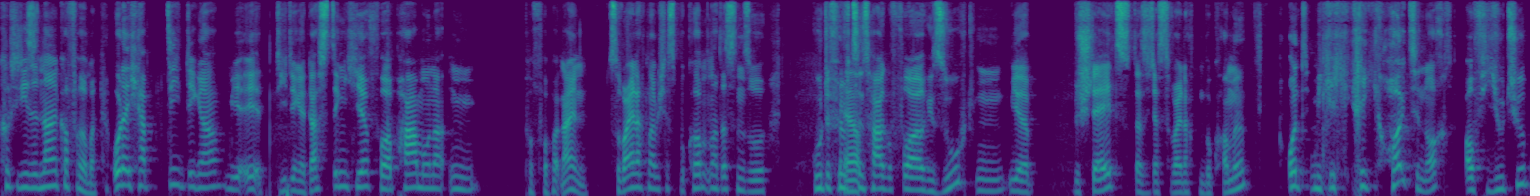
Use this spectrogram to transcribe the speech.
guck dir diese neuen Kopfhörer mal. Oder ich habe die Dinger, die Dinger, das Ding hier vor ein paar Monaten, vor, nein, zu Weihnachten habe ich das bekommen und habe das in so gute 15 Tage vorher gesucht und mir bestellt, dass ich das zu Weihnachten bekomme. Und mir krieg, krieg ich heute noch auf YouTube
